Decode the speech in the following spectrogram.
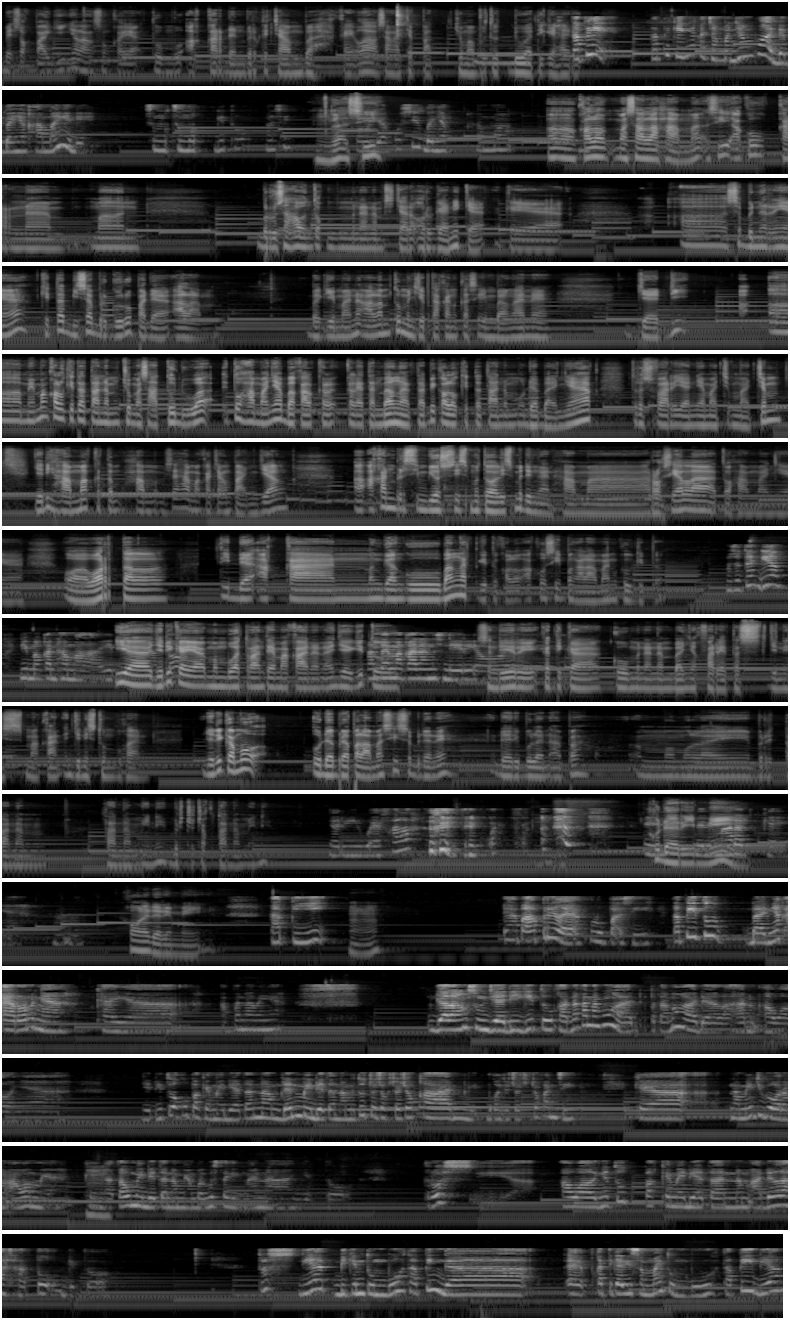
besok paginya langsung kayak tumbuh akar dan berkecambah. Kayak wow sangat cepat. Cuma butuh 2-3 hari. Tapi tapi kayaknya kacang panjang tuh ada banyak hamanya deh. Semut-semut gitu nggak sih? Enggak sih. aku sih banyak hama. Eh, kalau masalah hama sih aku karena men berusaha untuk menanam secara organik ya. Kayak eh, sebenarnya kita bisa berguru pada alam. Bagaimana alam tuh menciptakan keseimbangannya. Jadi eh, eh, memang kalau kita tanam cuma satu dua itu hamanya bakal ke- kelihatan banget. Tapi kalau kita tanam udah banyak, terus variannya macem-macem, jadi hama ketemu hama misalnya hama kacang panjang uh, akan bersimbiosis mutualisme dengan hama rosella atau hamanya uh, wortel tidak akan mengganggu banget gitu kalau aku sih pengalamanku gitu. maksudnya dia dimakan hama lain Iya, Atau jadi kayak membuat rantai makanan aja gitu. rantai makanan sendiri oh, sendiri iya, ketika ku menanam banyak varietas jenis makan jenis tumbuhan. Jadi kamu udah berapa lama sih sebenarnya dari bulan apa memulai bertanam tanam ini bercocok tanam ini? dari WFH lah Dari WFH. Aku dari Mei. Maret Hmm. Aku mulai dari Mei. tapi Hmm. ya apa April ya? Aku lupa sih. Tapi itu banyak errornya. Kayak apa namanya? Nggak langsung jadi gitu. Karena kan aku nggak pertama nggak ada lahan awalnya. Jadi tuh aku pakai media tanam. Dan media tanam itu cocok-cocokan. Bukan cocok-cocokan sih. Kayak namanya juga orang awam ya. Kayak Hmm. nggak tahu media tanam yang bagus kayak gimana gitu. Terus awalnya tuh pakai media tanam adalah satu gitu terus dia bikin tumbuh tapi nggak eh ketika disemai tumbuh tapi dia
